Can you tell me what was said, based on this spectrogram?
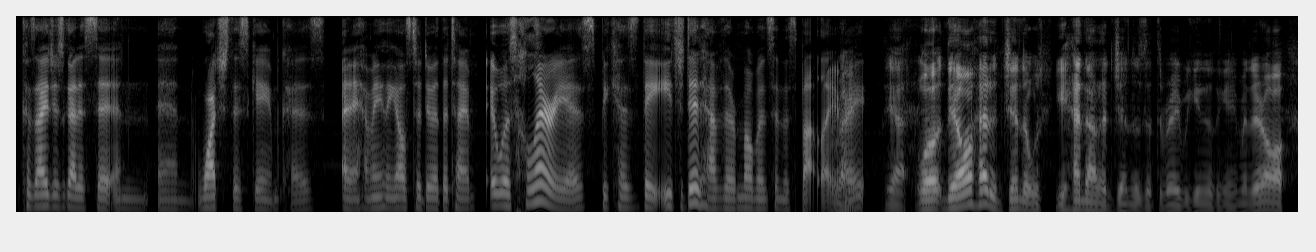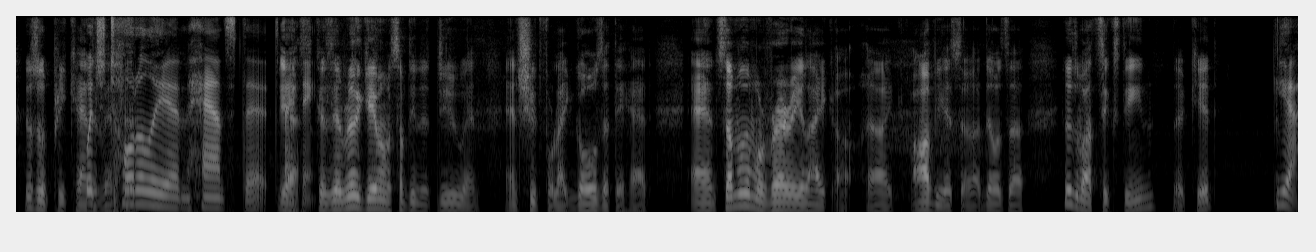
Because I just got to sit and, and watch this game because I didn't have anything else to do at the time. It was hilarious because they each did have their moments in the spotlight, right? Yeah. Well, they all had agenda. which You hand out agendas at the very beginning of the game, and they're all this was a pre-canned Which adventure. totally enhanced it, Yes, because it really gave them something to do and, and shoot for, like goals that they had. and some of them were very like uh, like obvious. Uh, there was a he was about sixteen, the kid. Yeah.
